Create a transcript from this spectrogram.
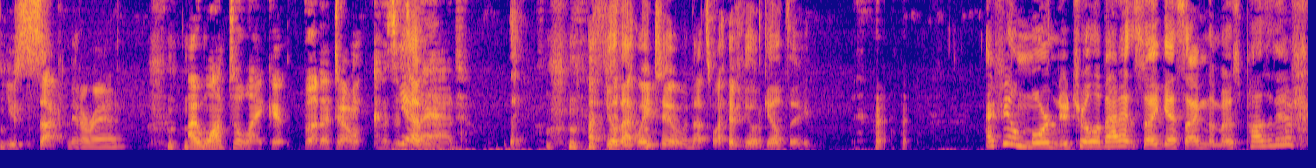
you suck, Nidoran. I want to like it, but I don't because it's Yeah. bad. I feel that way too, and that's why I feel guilty. I feel more neutral about it, so I guess I'm the most positive.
